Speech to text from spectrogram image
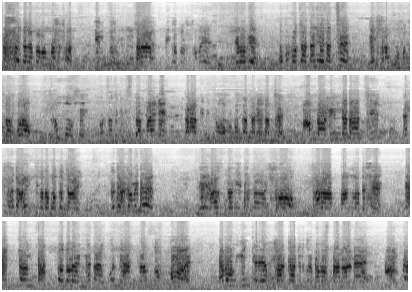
বিশ্ববিদ্যালয় প্রভাব প্রশাসন কিন্তু তারা বিগত সময়ে যেভাবে অপপ্রচার চালিয়ে যাচ্ছে এই সাম্য হত্যার পরও সাম্য সেই ঘটনা থেকে নিস্তার পায়নি। তারা বিভিন্ন অপপ্রচার চালিয়ে যাচ্ছে। আমরা নিন্দা জানাচ্ছি, একই সাথে আরেকটি কথা বলতে চাই। যদি আগামীতে এই রাজধানী ঢাকা সহ সারা বাংলাদেশে একজন ছাত্র দলের নেতা কর্মী আক্রান্ত হয় এবং ইন্টারিয়াম সরকার যদি কোনো ব্যবস্থা না নেয়, আমরা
